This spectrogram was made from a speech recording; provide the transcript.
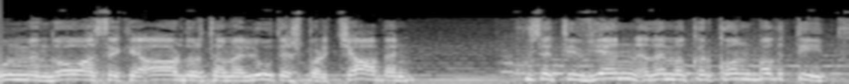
Unë mendova se ke ardhur të më lutesh për Qaben, Kurse ti vjen dhe më kërkon bagëtitë.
